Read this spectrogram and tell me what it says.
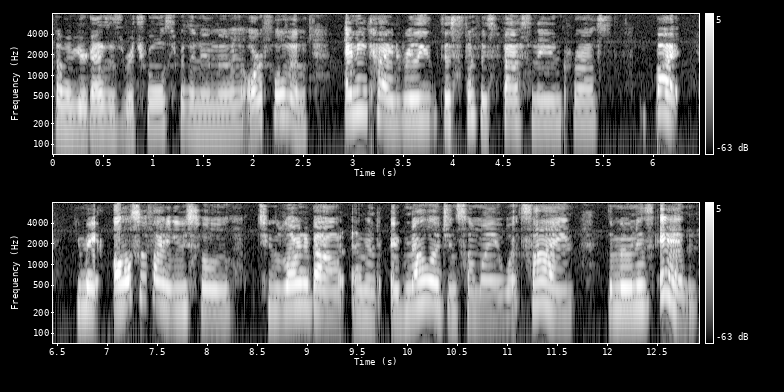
some of your guys' rituals for the new moon or full moon. Any kind, really. This stuff is fascinating for us. But you may also find it useful to learn about and acknowledge in some way what sign the moon is in.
